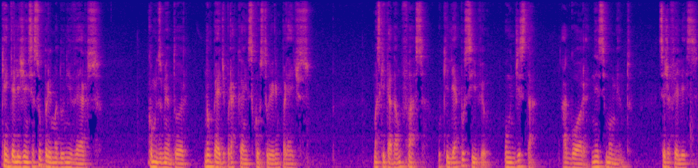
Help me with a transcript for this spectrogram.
que a inteligência suprema do universo, como diz o mentor, não pede para cães construírem prédios, mas que cada um faça o que lhe é possível, onde está, agora, nesse momento. Seja feliz.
